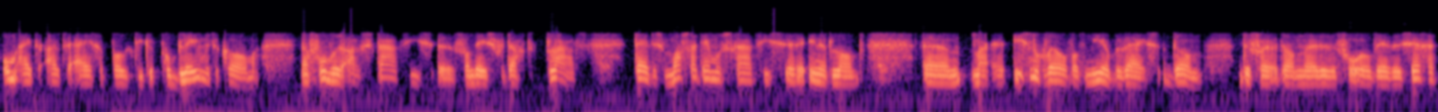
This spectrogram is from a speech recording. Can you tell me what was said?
om uit, uit de eigen politieke problemen te komen. Nou vonden de arrestaties van deze verdachten plaats tijdens massademonstraties uh, in het land. Um, maar er is nog wel wat meer bewijs dan de, ver, dan, uh, de veroordeelden zeggen.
